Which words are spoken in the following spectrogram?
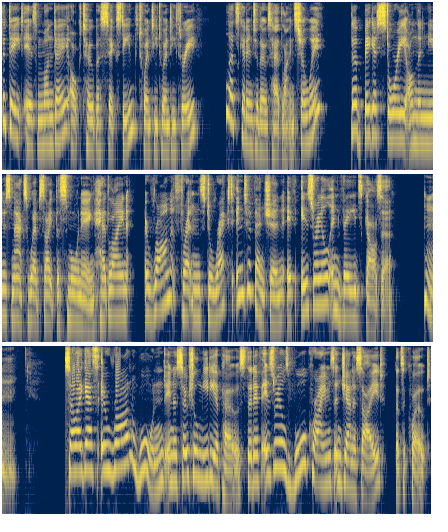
The date is Monday, October 16th, 2023. Let's get into those headlines, shall we? The biggest story on the Newsmax website this morning headline Iran threatens direct intervention if Israel invades Gaza. Hmm. So I guess Iran warned in a social media post that if Israel's war crimes and genocide, that's a quote,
